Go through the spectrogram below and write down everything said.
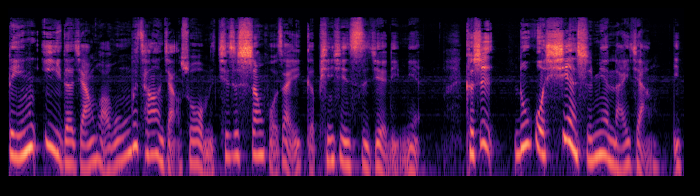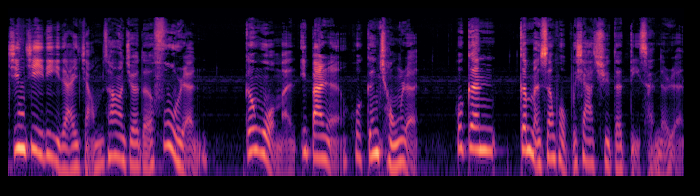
灵异的讲法，我们会常常讲说，我们其实生活在一个平行世界里面。可是，如果现实面来讲，以经济力来讲，我们常常觉得富人跟我们一般人，或跟穷人，或跟根本生活不下去的底层的人，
